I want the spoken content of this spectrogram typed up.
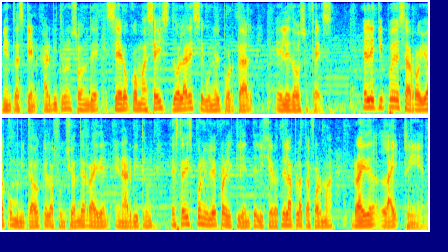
mientras que en Arbitrum son de 0,6 dólares según el portal L2FES. El equipo de desarrollo ha comunicado que la función de Raiden en Arbitrum está disponible para el cliente ligero de la plataforma Raiden Light Client,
